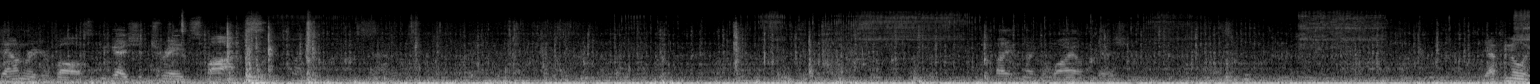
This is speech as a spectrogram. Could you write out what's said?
That downrigger balls. You guys should trade spots. Fighting like a wild fish. Definitely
